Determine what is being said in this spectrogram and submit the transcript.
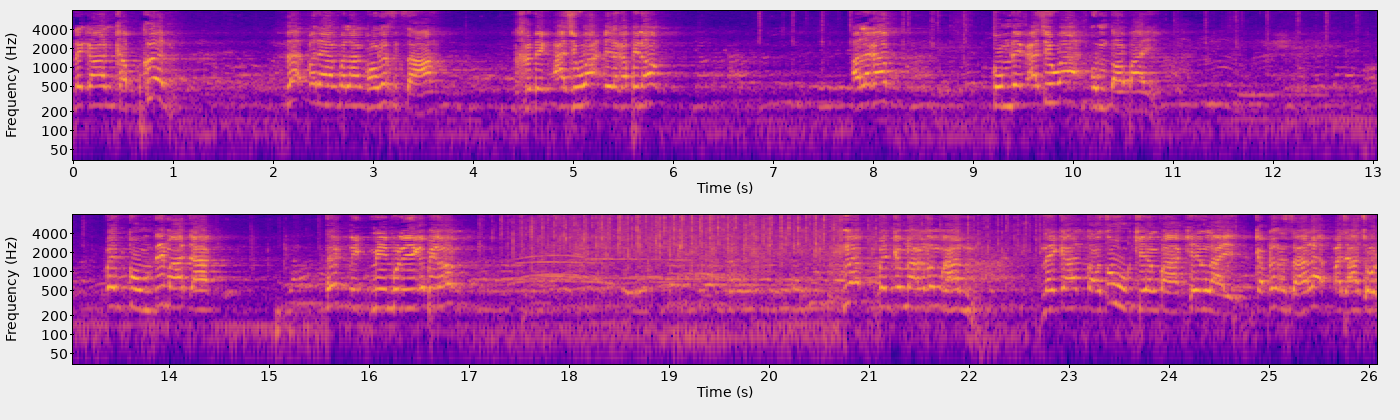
ในการขับเคลื่อน และประแดงพลังของนักศึกษา คือเด็กอาชีวะนี่นะครับพี่น้องเอาละครับ กลุ่มเด็กอาชีวะกลุ่มต่อไป เป็นกลุ่มที่มาจากเทคนิคมีนบุรีครับพี่น้อง นับเป็นกำลังสำคัญ ในการต่อสู้เคียงบ่าเคียงไหลกับนักศึกษาและประชาชน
